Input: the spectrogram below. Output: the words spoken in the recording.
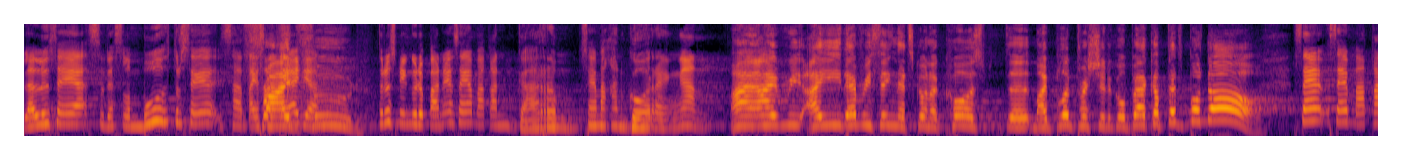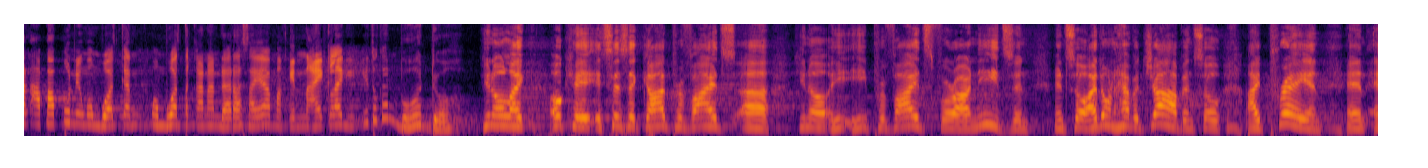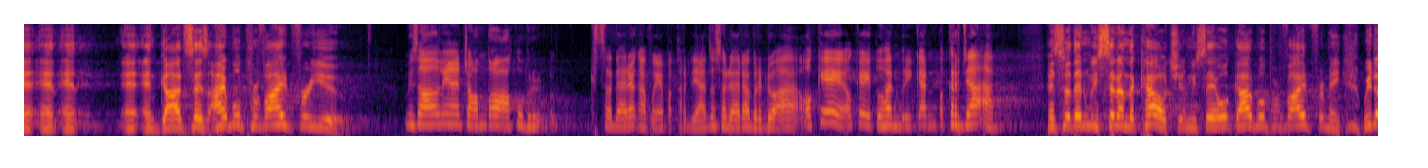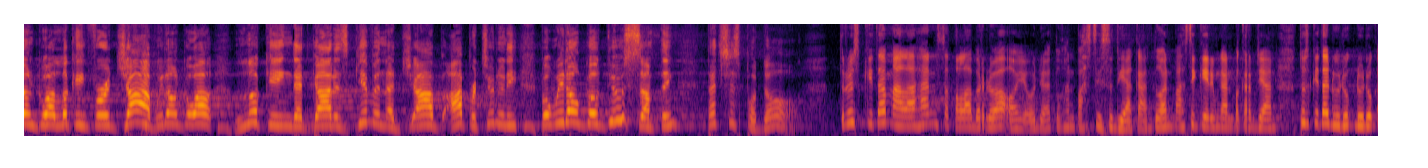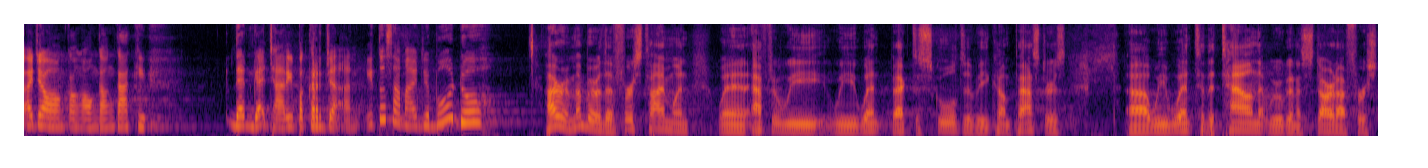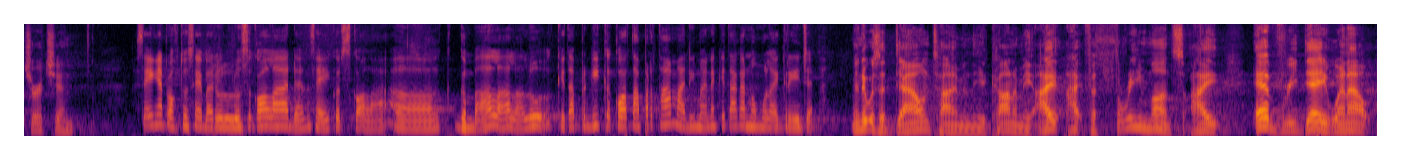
Lalu saya sudah sembuh, terus saya santai-santai aja. food. Terus minggu depannya saya makan garam, saya makan gorengan. I, I, re, I eat everything that's to cause the, my blood pressure to go back up. That's Bordeaux. Saya saya makan apa pun yang membuatkan membuat tekanan darah saya makin naik lagi. Itu kan bodoh. You know, like, okay, it says that God provides, uh, you know, he, he provides for our needs. And, and so I don't have a job. And so I pray, and, and, and, and, and, and God says, I will provide for you. Misalnya contoh aku ber, saudara nggak punya pekerjaan, terus saudara berdoa, oke oke Tuhan berikan pekerjaan. And so then we sit on the couch and we say, Oh, God will provide for me. We don't go out looking for a job. We don't go out looking that God has given a job opportunity, but we don't go do something. That's just Bordeaux. Terus kita malahan setelah berdoa, oh ya udah Tuhan pasti sediakan, Tuhan pasti kirimkan pekerjaan. Terus kita duduk-duduk aja ongkang-ongkang kaki dan nggak cari pekerjaan. Itu sama aja bodoh. I remember the first time when, when after we, we went back to school to become pastors, uh, we went to the town that we were going to start our first church in. Saya ingat waktu saya baru lulus sekolah dan saya ikut sekolah eh, gembala, lalu kita pergi ke kota pertama di mana kita akan memulai gereja. And it was a downtime in the economy. I, I for three months, I every day went out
